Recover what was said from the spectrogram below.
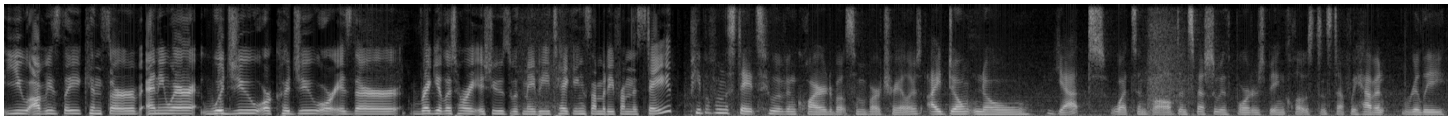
you obviously can serve anywhere. Would you or could you, or is there regulatory issues with maybe taking somebody from the state? People from the states who have inquired about some of our trailers, I don't know yet what's involved, and especially with borders being closed and stuff. We haven't really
